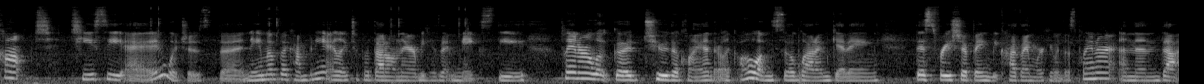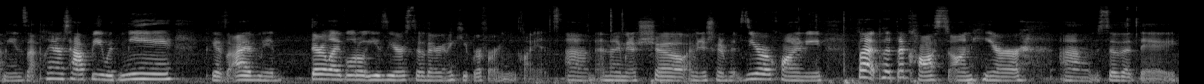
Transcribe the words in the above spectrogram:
comped TCA, which is the name of the company. I like to put that on there because it makes the planner look good to the client. They're like, oh, I'm so glad I'm getting this free shipping because I'm working with this planner. And then that means that planner's happy with me because I've made their life a little easier. So they're going to keep referring me clients. Um, and then I'm going to show, I'm just going to put zero quantity, but put the cost on here um, so that they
